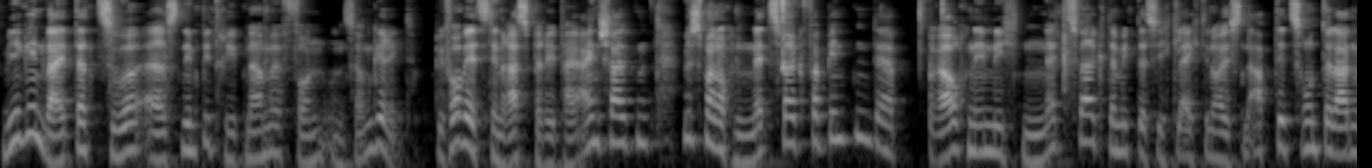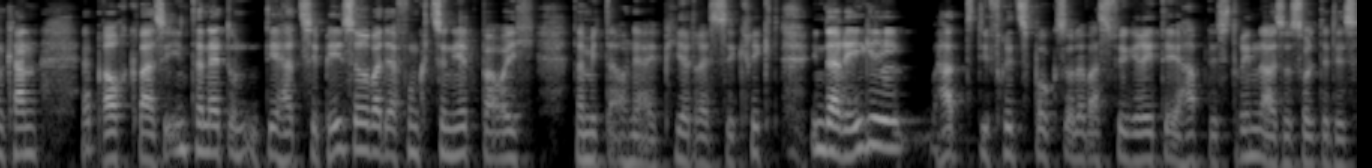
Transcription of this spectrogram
Wir gehen weiter zur ersten Inbetriebnahme von unserem Gerät. Bevor wir jetzt den Raspberry Pi einschalten, müssen wir noch ein Netzwerk verbinden. Der braucht nämlich ein Netzwerk, damit er sich gleich die neuesten Updates runterladen kann. Er braucht quasi Internet und einen DHCP-Server, der funktioniert bei euch, damit er auch eine IP-Adresse kriegt. In der Regel hat die Fritzbox oder was für Geräte ihr habt, es drin, also sollte das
